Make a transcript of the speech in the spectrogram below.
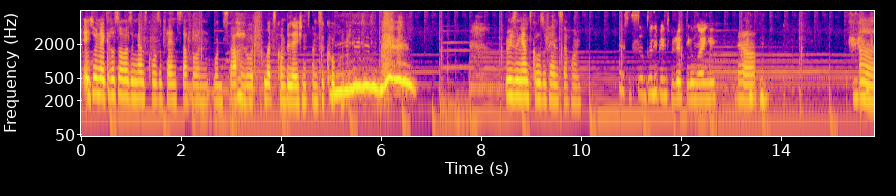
ich und der Christopher sind ganz große Fans davon, uns Drachenlord Furz Compilations anzugucken. Wir sind ganz große Fans davon. Das ist unsere Lieblingsbeschäftigung eigentlich. Ja. ah.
